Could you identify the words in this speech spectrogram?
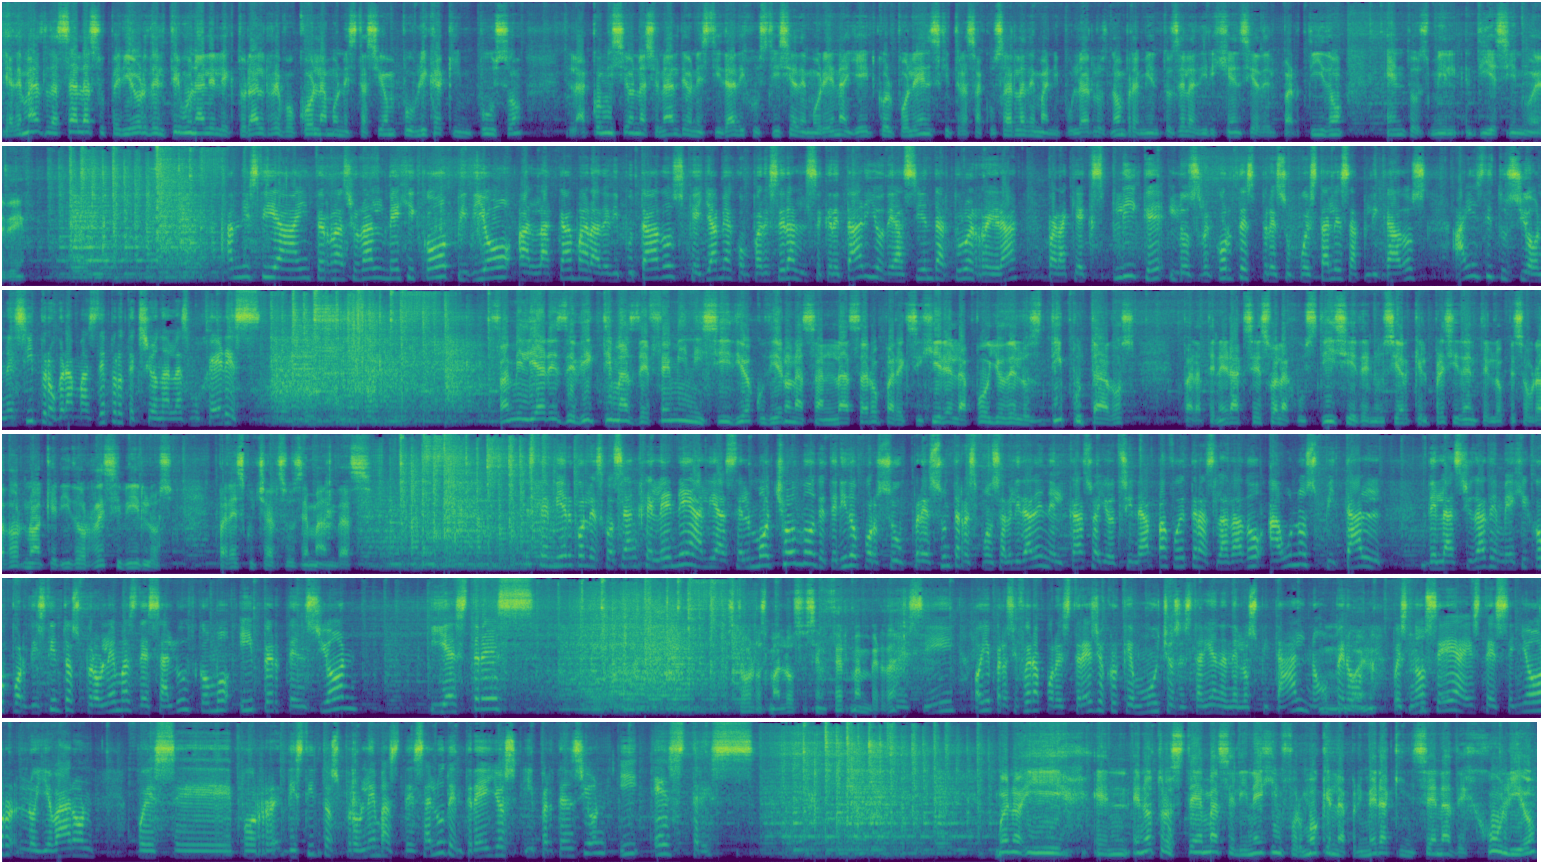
Y además la Sala Superior del Tribunal Electoral revocó la amonestación pública que impuso la Comisión Nacional de Honestidad y Justicia de Morena, Jade Korpolensky, tras acusarla de manipular los nombramientos de la dirigencia del partido en 2019. Amnistía Internacional México pidió a la Cámara de Diputados que llame a comparecer al secretario de Hacienda Arturo Herrera para que explique los recortes presupuestales aplicados a instituciones y programas de protección a las mujeres. Familiares de víctimas de feminicidio acudieron a San Lázaro para exigir el apoyo de los diputados para tener acceso a la justicia y denunciar que el presidente López Obrador no ha querido recibirlos para escuchar sus demandas. Este miércoles, José Ángel N., alias El Mochomo, detenido por su presunta responsabilidad en el caso Ayotzinapa, fue trasladado a un hospital de la Ciudad de México por distintos problemas de salud como hipertensión, y estrés. Pues todos los malosos se enferman, ¿verdad? Pues sí. Oye, pero si fuera por estrés, yo creo que muchos estarían en el hospital, ¿no? Mm, pero pues no sé, a este señor lo llevaron pues eh, por distintos problemas de salud, entre ellos hipertensión y estrés. Bueno, y en, otros temas, el INEGI informó que en la primera quincena de julio,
